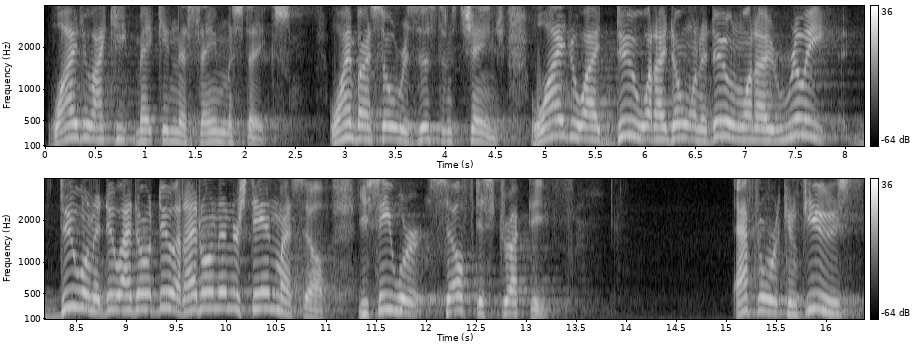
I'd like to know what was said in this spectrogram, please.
Why do I keep making the same mistakes? Why am I so resistant to change? Why do I do what I don't want to do and what I really do want to do, I don't do it? I don't understand myself. You see, we're self destructive. After we're confused,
